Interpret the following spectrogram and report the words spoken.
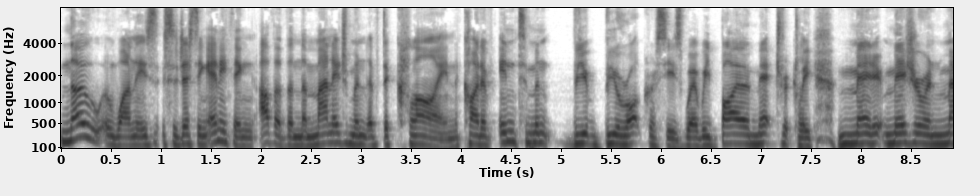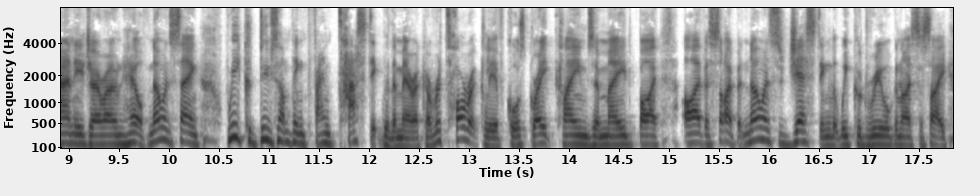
no one is suggesting anything other than the management of decline, kind of intimate bu- bureaucracies where we biometrically me- measure and manage our own health. No one's saying we could do something fantastic with America. Rhetorically, of course, great claims are made by either side, but no one's suggesting that we could reorganize society.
